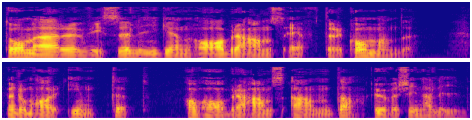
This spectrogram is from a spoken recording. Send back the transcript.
De är visserligen Abrahams efterkommande, men de har intet av Abrahams anda över sina liv.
